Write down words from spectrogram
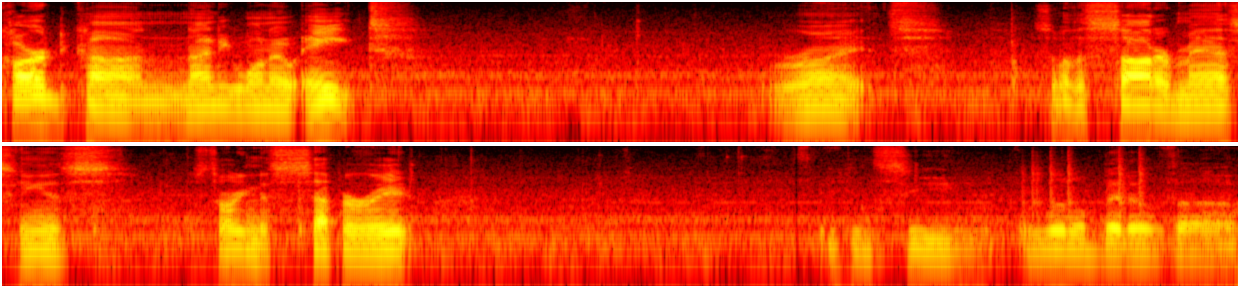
CardCon 9108. Right. Some of the solder masking is starting to separate. You can see a little bit of uh,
